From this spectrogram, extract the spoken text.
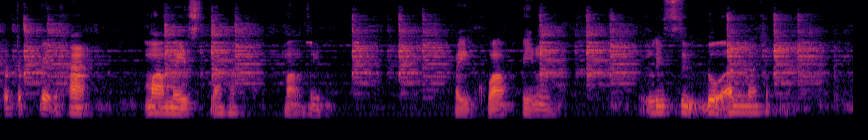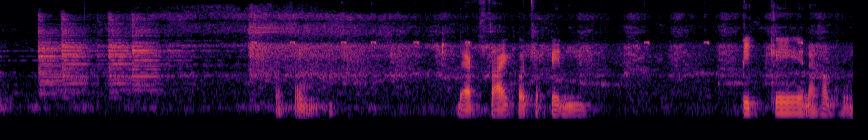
ก็จะเป็นฮะมาเมสนะครับมาเมสปีกขวาเป็นลิสึโดอันนะครับครับผม แบ็กซ้ายก็จะเป็นปิกเก้นะครับผม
